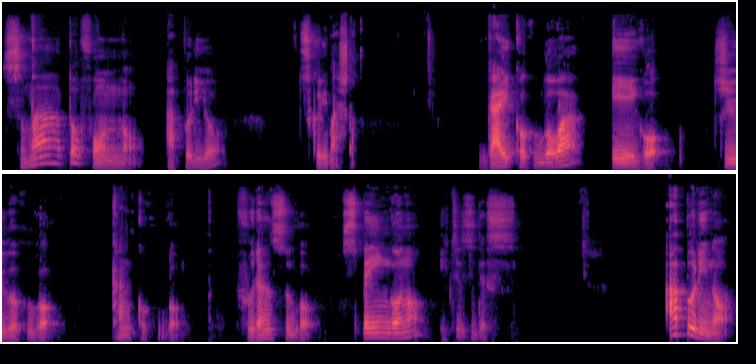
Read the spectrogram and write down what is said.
スマートフォンのアプリを作りました。外国語は英語、中国語、韓国語、フランス語、スペイン語の5つです。アプリの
